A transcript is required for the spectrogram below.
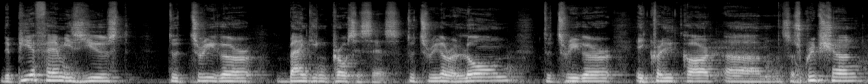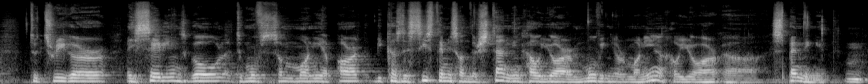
the PFM is used to trigger banking processes, to trigger a loan, to trigger a credit card um, subscription, to trigger a savings goal, to move some money apart, because the system is understanding how you are moving your money and how you are uh, spending it. Mm.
